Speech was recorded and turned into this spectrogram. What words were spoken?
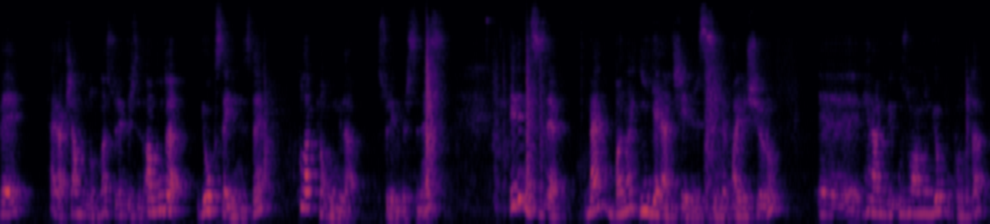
ve her akşam bununla sürebilirsiniz. Ama bu da yoksa elinizde kulak pamuğuyla sürebilirsiniz. Dedim ya size ben bana iyi gelen şeyleri sizinle paylaşıyorum. E, herhangi bir uzmanlığım yok bu konuda.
